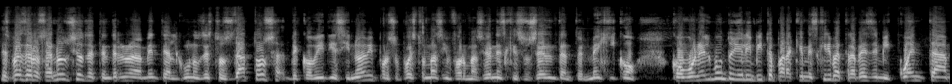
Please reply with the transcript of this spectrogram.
Después de los anuncios, le tendré nuevamente algunos de estos datos de COVID-19 y, por supuesto, más informaciones que suceden tanto en México como en el mundo. Yo le invito para que me escriba a través de mi cuenta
